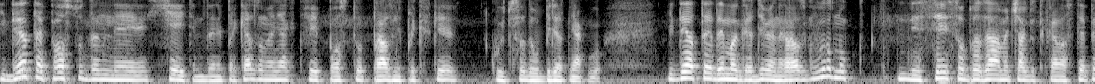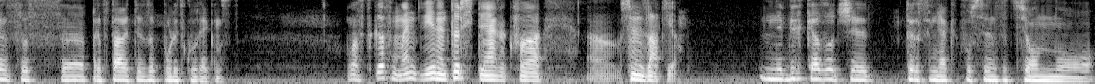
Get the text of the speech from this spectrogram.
Идеята е просто да не хейтим, да не преказваме някакви просто празни приказки, които са да обидят някого. Идеята е да има градивен разговор, но не се съобразяваме чак до такава степен с а, представите за политкоректност. В такъв момент вие не търсите някаква а, сензация. Не бих казал, че търсим някакво сензационно,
